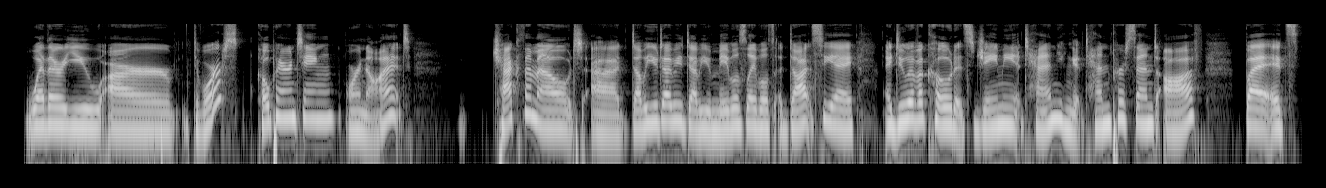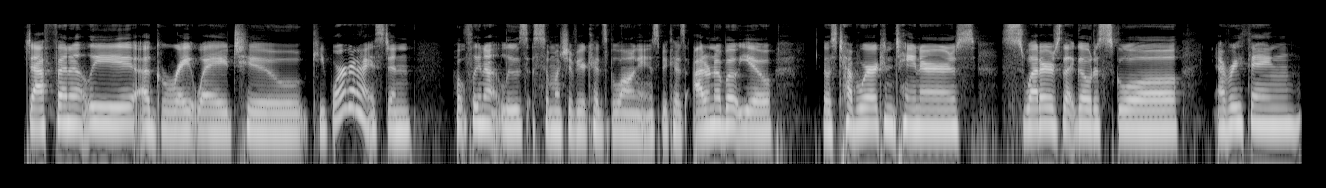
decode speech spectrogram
whether you are divorced, co parenting, or not check them out www.mabelslabels.ca i do have a code. It's jamie 10 you can get 10% off but it's definitely a great way to keep organized and hopefully not lose so much of your kids belongings because i don't know about you those tupperware containers sweaters that go to school everything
